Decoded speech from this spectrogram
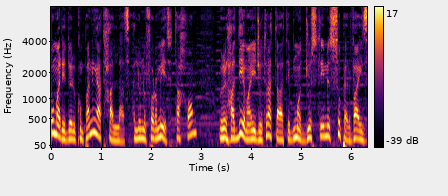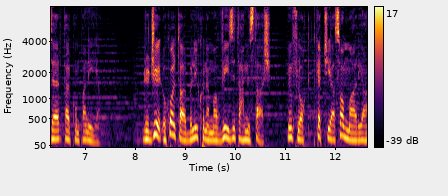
Huma rridu l-kumpanija tħallas għall-uniformijiet tagħhom u l-ħaddiema jiġu trattati b'mod ġusti mis-supervisor tal-kumpanija. Riġiel ukoll talbu li jkun hemm avviżi ta' 15 minflok tkeċċija sommarja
